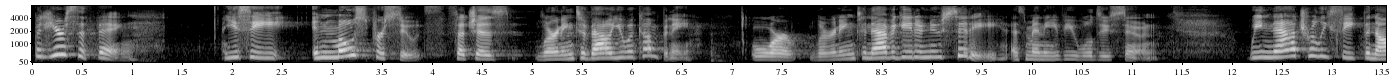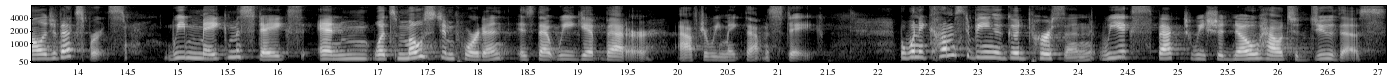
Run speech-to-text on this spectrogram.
But here's the thing you see, in most pursuits, such as learning to value a company or learning to navigate a new city, as many of you will do soon, We naturally seek the knowledge of experts. We make mistakes, and what's most important is that we get better after we make that mistake. But when it comes to being a good person, we expect we should know how to do this.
